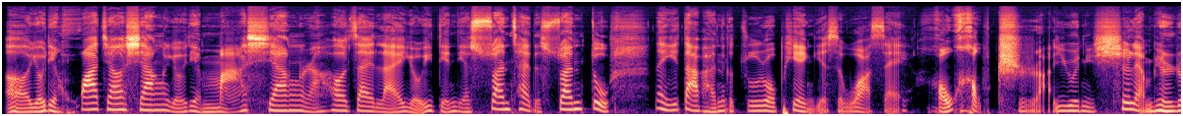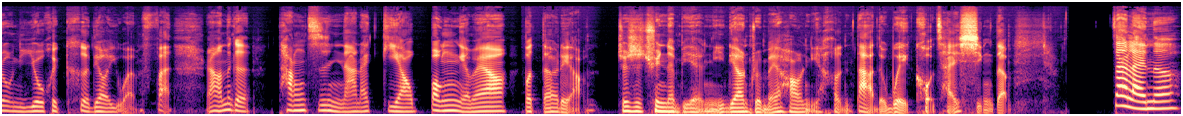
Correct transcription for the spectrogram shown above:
呃有点花椒香，有一点麻香，然后再来有一点点酸菜的酸度，那一大盘那个猪肉片也是哇塞。好好吃啊！因为你吃两片肉，你又会克掉一碗饭。然后那个汤汁你拿来浇崩，有没有？不得了！就是去那边，你一定要准备好你很大的胃口才行的。再来呢，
